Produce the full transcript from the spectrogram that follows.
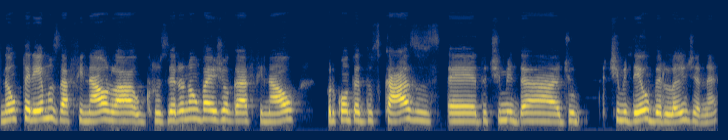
não teremos a final lá, o Cruzeiro não vai jogar a final por conta dos casos é, do time da do time de Uberlândia, né?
